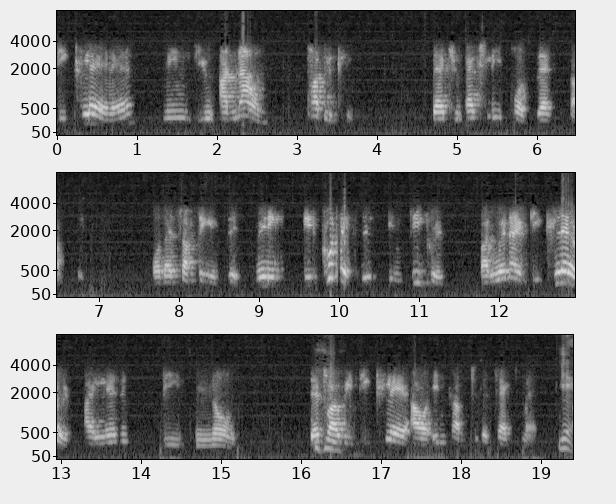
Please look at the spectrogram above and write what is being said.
declare means you announce publicly that you actually possess something or that something exists. Meaning it could exist in secret, but when I declare it, I let it be known. That's why mm-hmm. we declare our income to the tax man. Yes.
